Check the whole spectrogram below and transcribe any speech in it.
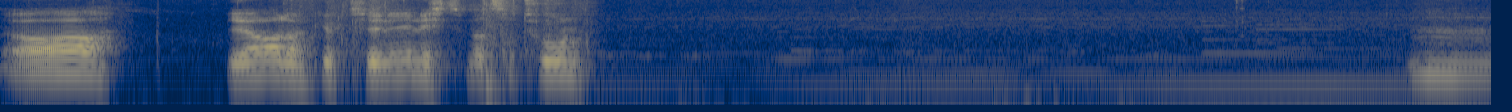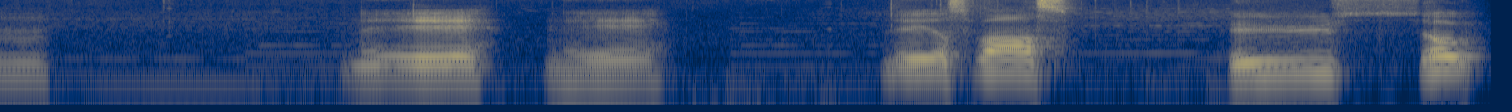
Ah, ja, dann gibt es hier eh nichts mehr zu tun. Hm. Nee, nee. Nee, das war's. Peace out.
